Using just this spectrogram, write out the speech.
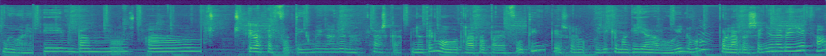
muy bonito. Y vamos a Quiero hacer footing, venga nena, flasca. No tengo otra ropa de footing, que solo... Oye, qué maquillada voy, ¿no? Por la reseña de belleza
